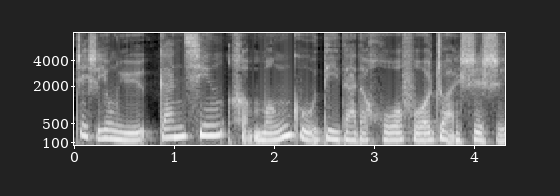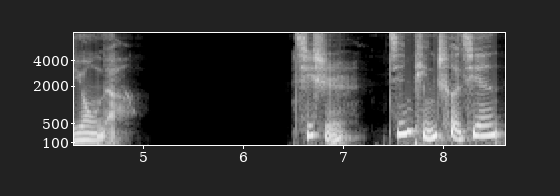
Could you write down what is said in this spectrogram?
这是用于甘青和蒙古地带的活佛转世使用的。其实金瓶撤签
